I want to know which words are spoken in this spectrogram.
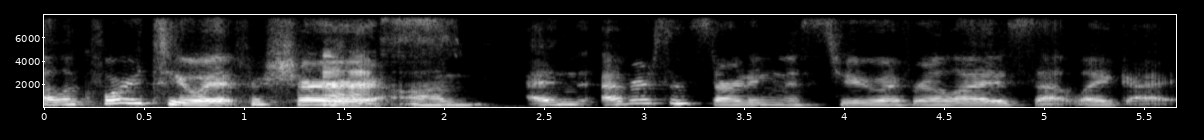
I look forward to it for sure. Yes. Um, and ever since starting this too, I've realized that like I,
